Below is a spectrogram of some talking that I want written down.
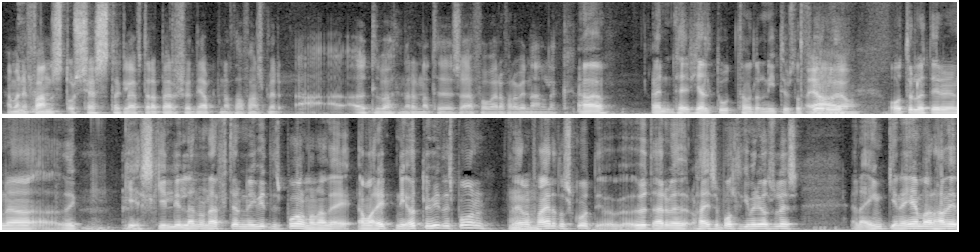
En manni fannst og sérstaklega eftir að Bergsveitn jafnar þá fannst mér öll vötn að renna til þess að FH væri að fara að vinna ennleik Já, já, en þeir held út þá já, 94 já, ótrúlega er hérna að þeir skilji Lennon eftir hann í vítinsbóðum hann, var einn í öllum vítinsbóðunum þegar hann færi þetta skoti auðvitað er við hæsi í en að engin eigamar hafi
